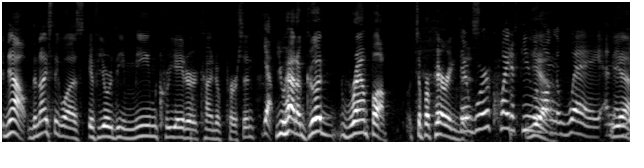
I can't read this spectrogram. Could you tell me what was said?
now the nice thing was, if you're the meme creator kind of person, Yeah. you had a good ramp up to preparing this. There were quite a few Yeah. along the way, and then Yes.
